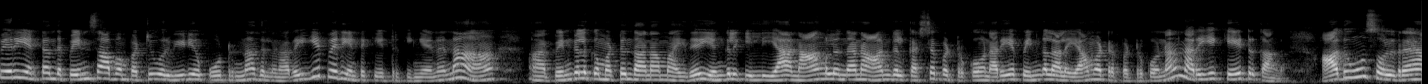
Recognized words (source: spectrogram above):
பேர் என்கிட்ட அந்த பெண் சாபம் பற்றி ஒரு வீடியோ போட்டிருந்தா அதில் நிறைய பேர் என்கிட்ட கேட்டிருக்கீங்க. என்னென்னா பெண்களுக்கு மட்டும்தானாமா இது எங்களுக்கு இல்லையா? நாங்களும் தானே ஆண்கள் கஷ்டப்பட்டிருக்கோம். நிறைய பெண்களால் ஏமாற்றப்பட்டிருக்கோன்னா நிறைய கேட்டிருக்காங்க. அதுவும் சொல்கிறேன்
